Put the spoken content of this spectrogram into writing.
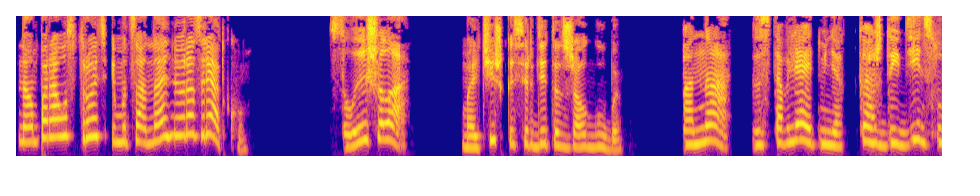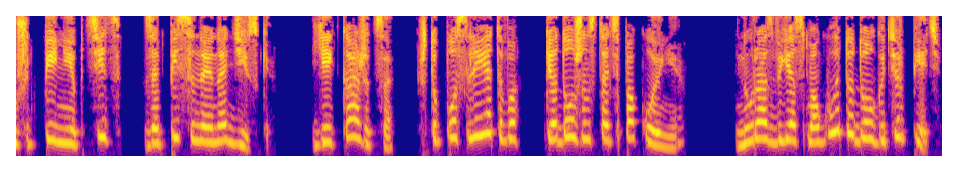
нам пора устроить эмоциональную разрядку. Слышала? Мальчишка сердито сжал губы. Она заставляет меня каждый день слушать пение птиц, записанное на диске. Ей кажется, что после этого я должен стать спокойнее. Ну разве я смогу это долго терпеть?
